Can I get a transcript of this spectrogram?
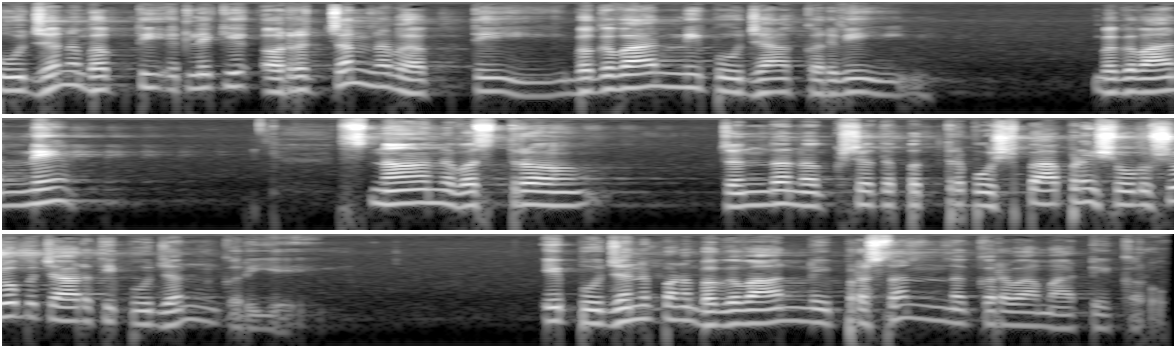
પૂજન ભક્તિ એટલે કે અર્ચન ભક્તિ. ભગવાનની પૂજા કરવી. ભગવાનને સ્નાન, વસ્ત્ર, ચંદન, અક્ષત, પત્ર, પુષ્પ આપણે ષોડશોપચારથી પૂજન કરીએ. એ પૂજન પણ ભગવાનને પ્રસન્ન કરવા માટે કરો.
